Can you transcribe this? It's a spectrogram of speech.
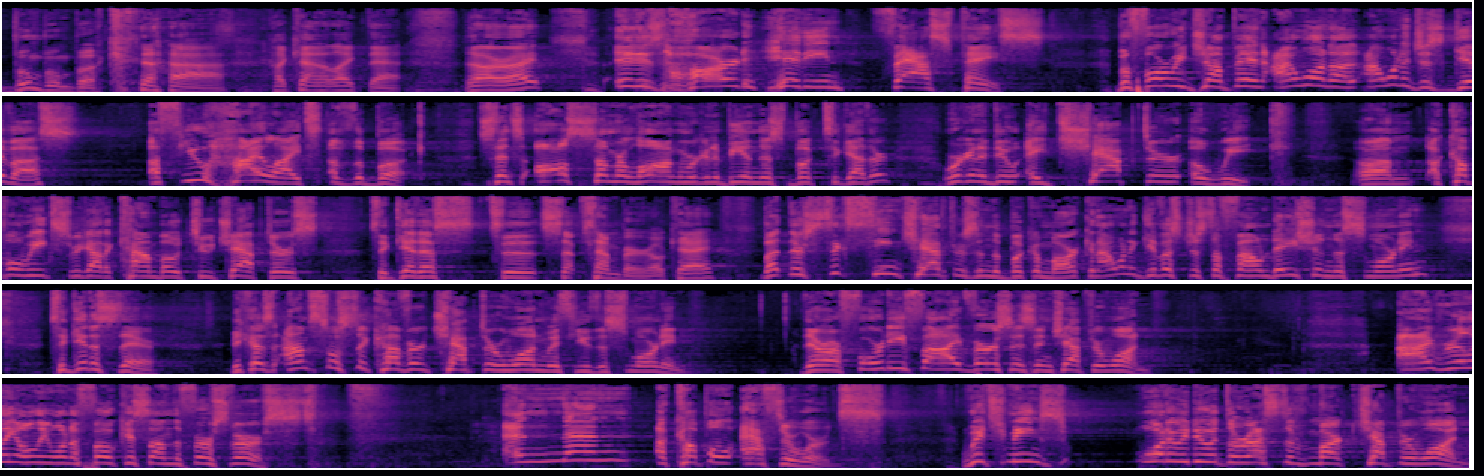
Boom, boom book. I kind of like that. All right? It is hard hitting, fast pace. Before we jump in, I wanna, I wanna just give us a few highlights of the book. Since all summer long we're gonna be in this book together, we're gonna do a chapter a week. Um, a couple weeks, we got a combo two chapters to get us to September, okay? But there's 16 chapters in the book of Mark, and I wanna give us just a foundation this morning to get us there because I'm supposed to cover chapter one with you this morning. There are 45 verses in chapter one. I really only want to focus on the first verse and then a couple afterwards, which means what do we do with the rest of Mark chapter one?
